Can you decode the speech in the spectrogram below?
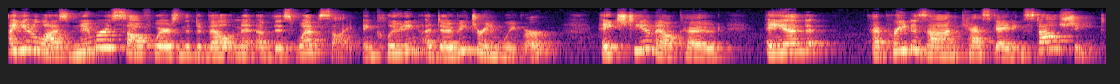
I utilized numerous softwares in the development of this website, including Adobe Dreamweaver, HTML code, and a pre-designed cascading style sheet.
